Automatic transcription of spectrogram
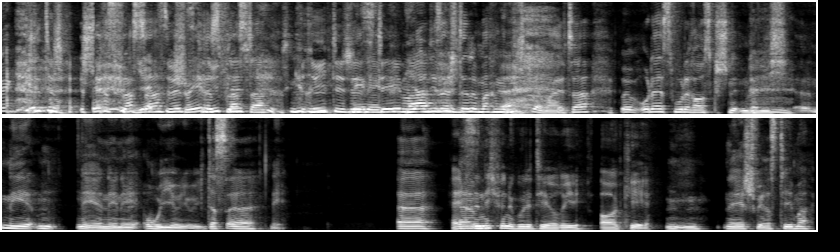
äh, kritisch, schweres Pflaster, schweres kritisch. Pflaster. Kritisches Thema. Hier an dieser Stelle machen wir nicht mehr weiter. Oder es wurde rausgeschnitten, wenn ich. Äh, nee, nee, nee, nee. Uiuiui. Das, äh, nee. Äh, Hältst du ähm, nicht für eine gute Theorie? Okay. nee, schweres Thema.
